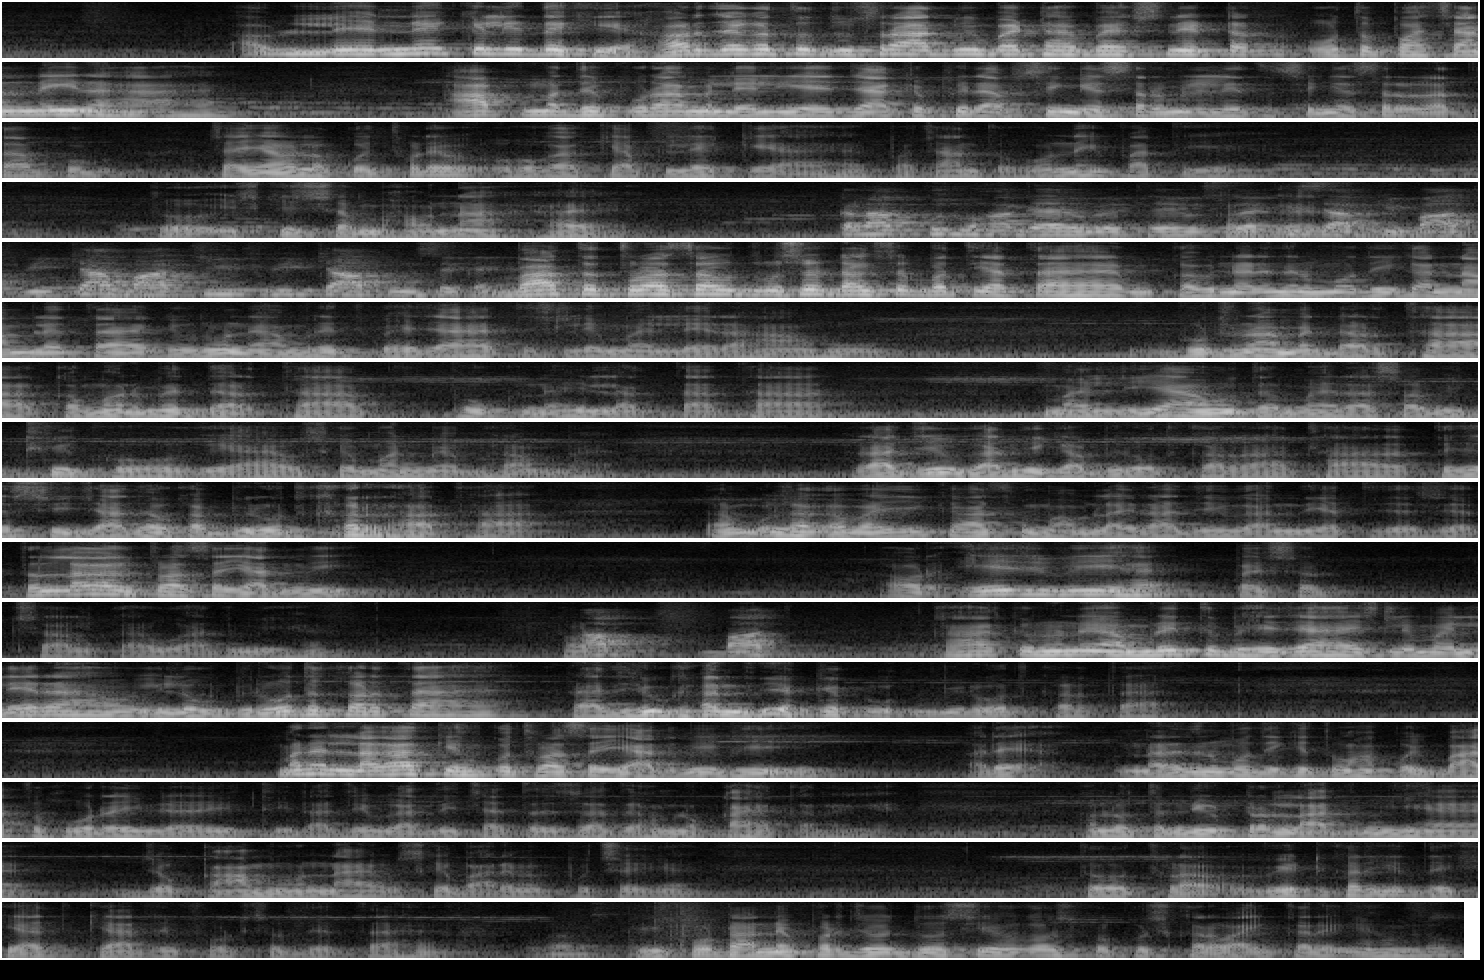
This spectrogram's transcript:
अब लेने के लिए देखिए हर जगह तो दूसरा आदमी बैठा है वैक्सीनेटर वो तो पहचान नहीं रहा है। आप मधेपुरा में ले लिए जाके फिर आप सिंहेश्वर में ले लिए तो सिंहेश्वर वाला तो आपको चाहिए वाला कोई थोड़े होगा कि आप लेके आए हैं। पहचान तो हो नहीं पाती है। तो इसकी संभावना है। कल आप खुद वहाँ गए हुए थे उस व्यक्ति से आपकी बात हुई। क्या बातचीत हुई? क्या आप उनसे कहें बात तो थोड़ा सा दूसरे ढंग से बतियाता है। कभी नरेंद्र मोदी का नाम लेता है कि उन्होंने अमृत भेजा है तो इसलिए मैं ले रहा हूँ। घुटना में दर्द था कमर में दर्द था भूख नहीं लगता था। मैं लिया हूँ तो मेरा सभी ठीक हो गया है उसके मन में भ्रम है। राजीव गांधी का विरोध कर रहा था तेजस्वी यादव का विरोध कर रहा था। तो हमको लगा भाई कहाँ से मामला है? राजीव गांधी या तेजस्वी यादव? तो लगा थोड़ा सा आदमी और एज भी है पैंसठ साल का वो आदमी है। और आप बात कहा कि उन्होंने अमृत भेजा है इसलिए मैं ले रहा हूँ। ये लोग विरोध करता है राजीव गांधी के विरोध करता है। मैंने लगा कि हमको थोड़ा सा ये आदमी भी, अरे, नरेंद्र मोदी की तो वहाँ कोई बात हो रही रही थी, राजीव गांधी चाहते जैसे तो हम लोग काहे करेंगे? हम लोग तो न्यूट्रल आदमी है, जो काम होना है उसके बारे में पूछेंगे। तो थोड़ा वेट करिए, देखिए आज क्या रिपोर्ट सब देता है। रिपोर्ट आने पर जो दोषी होगा उस पर कुछ कार्रवाई करेंगे हम लोग।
